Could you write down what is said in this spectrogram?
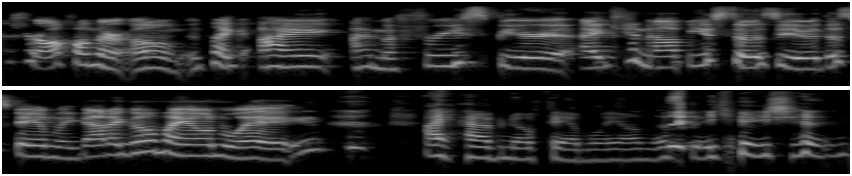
venture off on their own? It's like I I'm a free spirit. I cannot be associated with this family. Gotta go my own way. I have no family on this vacation.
